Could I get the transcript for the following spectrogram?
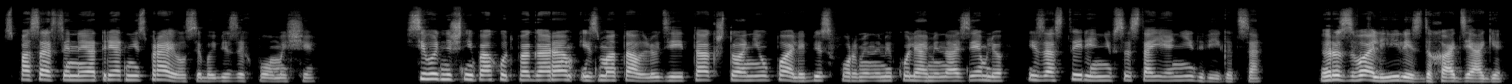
Спасательный отряд не справился бы без их помощи. Сегодняшний поход по горам измотал людей так, что они упали бесформенными кулями на землю и застыли не в состоянии двигаться. «Развалились доходяги»,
